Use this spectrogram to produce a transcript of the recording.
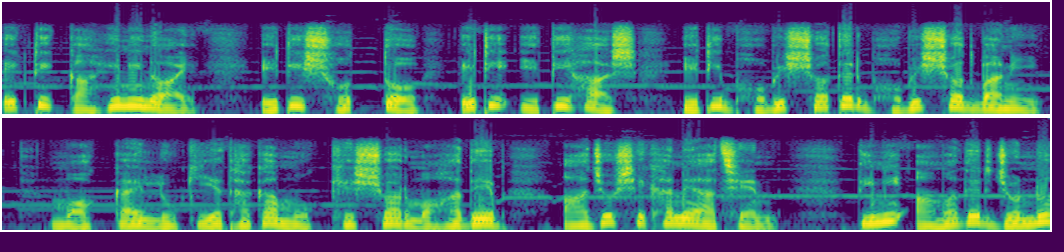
একটি কাহিনী নয়, এটি সত্য, এটি ইতিহাস, এটি ভবিষ্যতের ভবিষ্যৎবাণী। মক্কায় লুকিয়ে থাকা মক্ষেশ্বর মহাদেব আজও সেখানে আছেন। তিনি আমাদের জন্য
